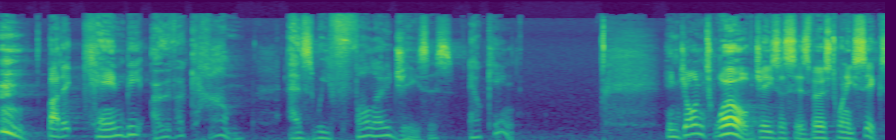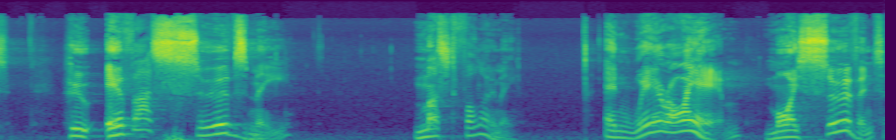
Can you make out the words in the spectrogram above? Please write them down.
but it can be overcome as we follow Jesus, our King. In John 12, Jesus says, verse 26, Whoever serves me must follow me. And where I am, my servant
